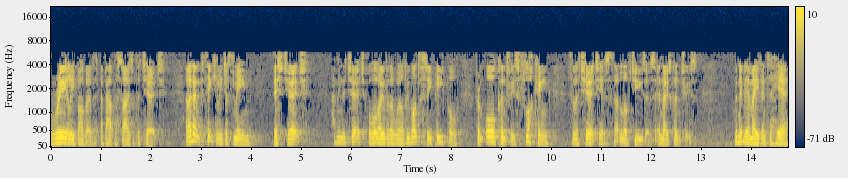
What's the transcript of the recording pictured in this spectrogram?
really bothered about the size of the church. And I don't particularly just mean this church, I mean the church all over the world. We want to see people from all countries flocking to the churches that love Jesus in those countries. Wouldn't it be amazing to hear?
